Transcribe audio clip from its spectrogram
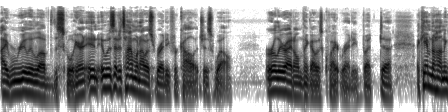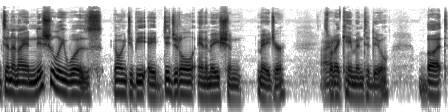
I really loved the school here. And it was at a time when I was ready for college as well. Earlier, I don't think I was quite ready, but uh, I came to Huntington and I initially was going to be a digital animation major. That's right. what I came in to do. But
